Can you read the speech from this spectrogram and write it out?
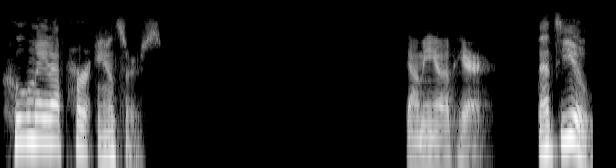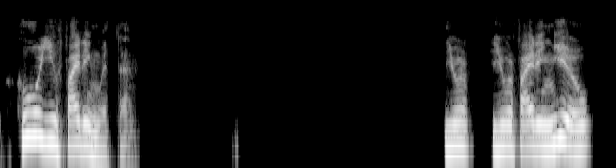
Who made up her answers? Dummy up here. That's you. Who were you fighting with then? You were you were fighting you.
